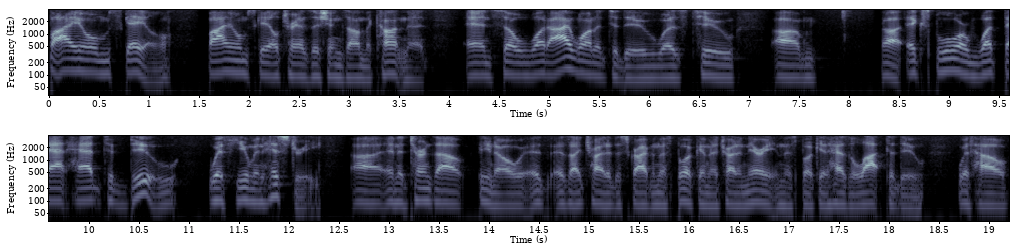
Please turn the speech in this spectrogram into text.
biome scale, biome scale transitions on the continent. And so what I wanted to do was to um, uh, explore what that had to do with human history. Uh, and it turns out, you know, as, as, I try to describe in this book and I try to narrate in this book, it has a lot to do with how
